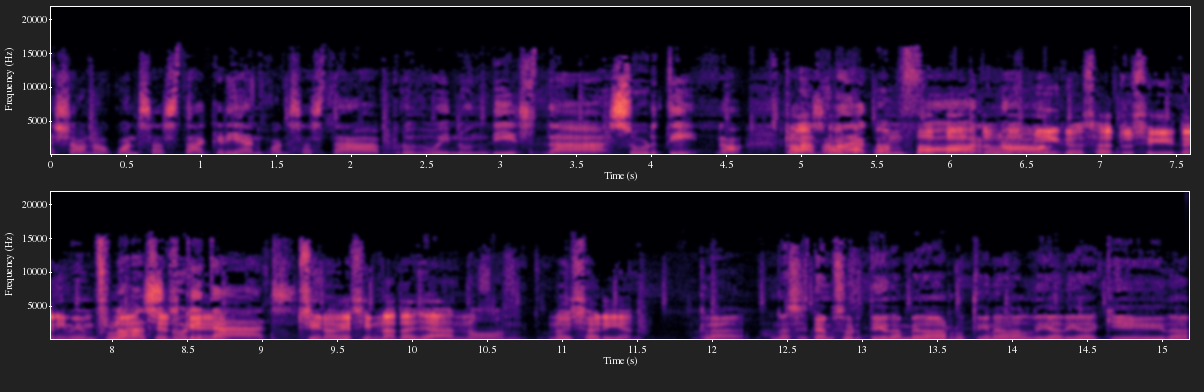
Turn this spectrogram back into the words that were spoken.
això, no?, quan s'està creant, quan s'està produint un disc de sortir, no?, de la zona de confort, empapar-te no? una mica, saps? O sigui, tenim influències que si no haguéssim anat allà no, no hi serien. Clar, necessitem sortir també de la rutina del dia a dia aquí, de...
